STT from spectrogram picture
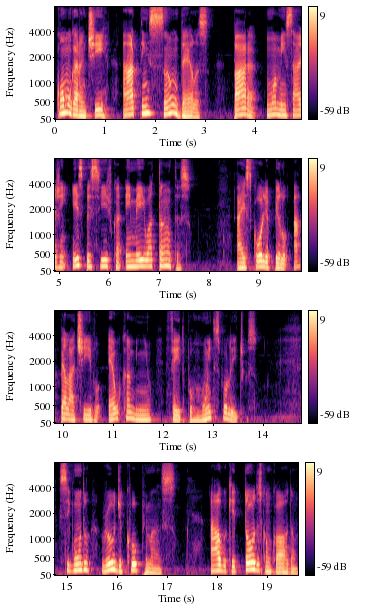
Como garantir a atenção delas para uma mensagem específica em meio a tantas? A escolha pelo apelativo é o caminho feito por muitos políticos. Segundo Rudy Koopmans, algo que todos concordam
